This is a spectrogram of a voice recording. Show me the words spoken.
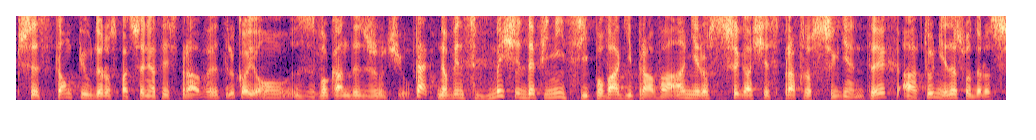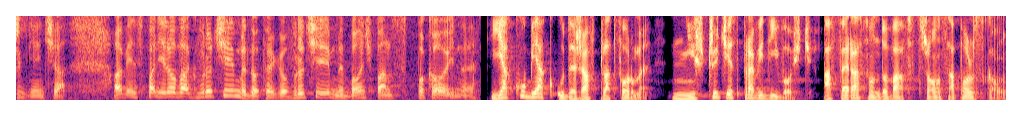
przystąpił do rozpatrzenia tej sprawy, tylko ją z wokandy zrzucił. Tak. No więc w myśl definicji powagi prawa nie rozstrzyga się spraw rozstrzygniętych, a tu nie doszło do rozstrzygnięcia. A więc, Panie Nowak, wrócimy do tego, wrócimy, bądź Pan spokojny. Jakubiak uderza w platformę. Niszczycie sprawiedliwość. Afera sądowa wstrząsa Polską.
